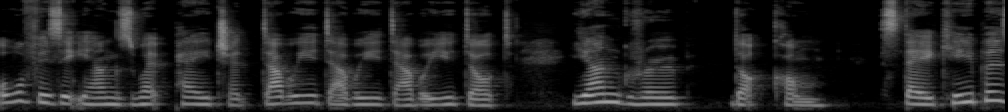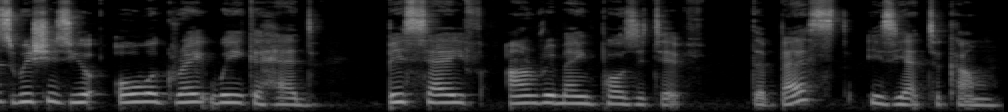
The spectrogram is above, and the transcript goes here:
or visit Young's webpage at www.younggroup.com Staykeepers wishes you all a great week ahead. Be safe and remain positive. The best is yet to come.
